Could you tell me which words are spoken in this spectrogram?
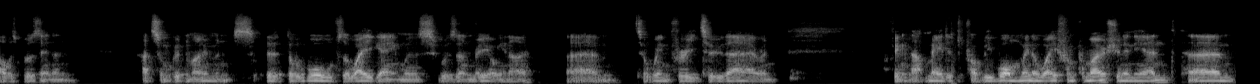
I was buzzing and had some good moments. The, the Wolves away game was was unreal, you know, um, to win three two there, and I think that made us probably one win away from promotion in the end. Um,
